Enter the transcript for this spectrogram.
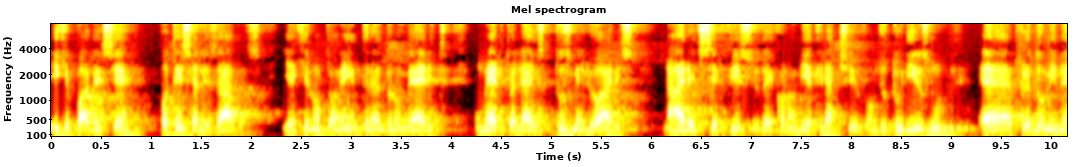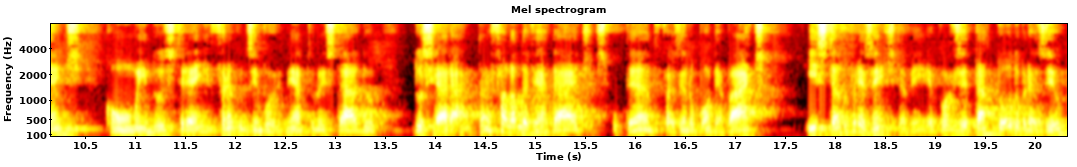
e que podem ser potencializadas. E aqui não estou nem entrando no mérito, um mérito, aliás, dos melhores, na área de serviços da economia criativa, onde o turismo é predominante com uma indústria em franco desenvolvimento no estado do Ceará. Então, falando a verdade, disputando, fazendo um bom debate e estando presente também. Eu vou visitar todo o Brasil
